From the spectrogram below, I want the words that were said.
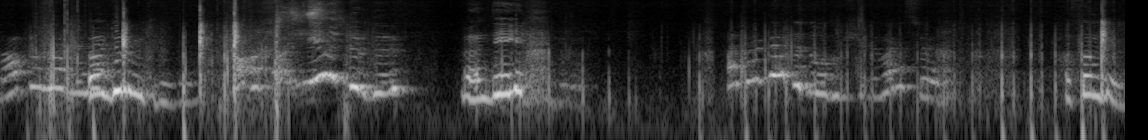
Ne yapıyorsun lan böyle? öldürürüm ikinizi. Aa, sen niye öldürdün? Ben değil. Ha ben nerede doğdum şimdi? Bana söyle. Hasan değil.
